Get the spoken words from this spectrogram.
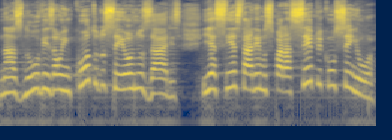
nas nuvens ao encontro do Senhor nos ares, e assim estaremos para sempre com o Senhor.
